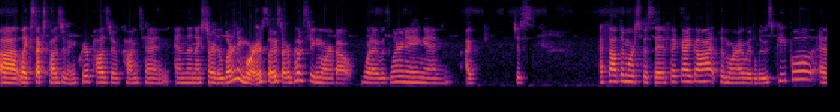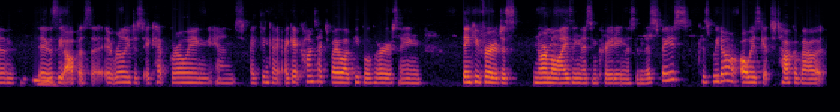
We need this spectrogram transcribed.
uh, like sex positive and queer positive content and then I started learning more. So I started posting more about what I was learning and I just I thought the more specific I got, the more I would lose people. And mm-hmm. it was the opposite. It really just, it kept growing. And I think I, I, get contacted by a lot of people who are saying, thank you for just normalizing this and creating this in this space. Because we don't always get to talk about,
